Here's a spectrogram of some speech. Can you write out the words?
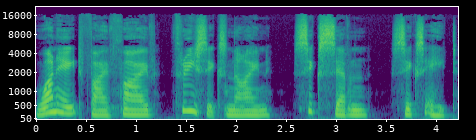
1 855 369 6768.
